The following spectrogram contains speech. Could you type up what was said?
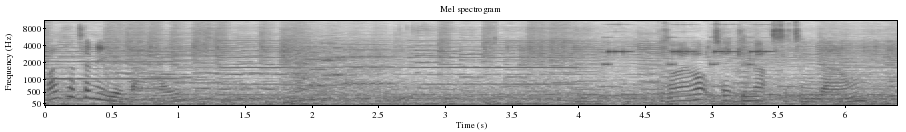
Why not any that Because I'm not taking that sitting down.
